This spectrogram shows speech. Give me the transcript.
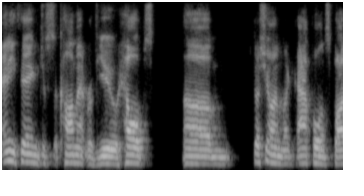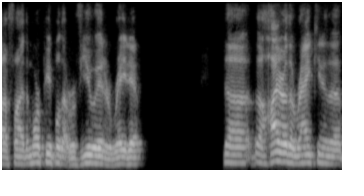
anything, just a comment review helps, um, especially on like Apple and Spotify. The more people that review it or rate it, the the higher the ranking of the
